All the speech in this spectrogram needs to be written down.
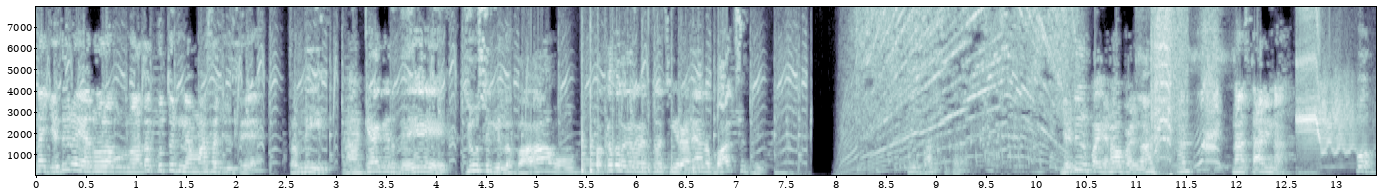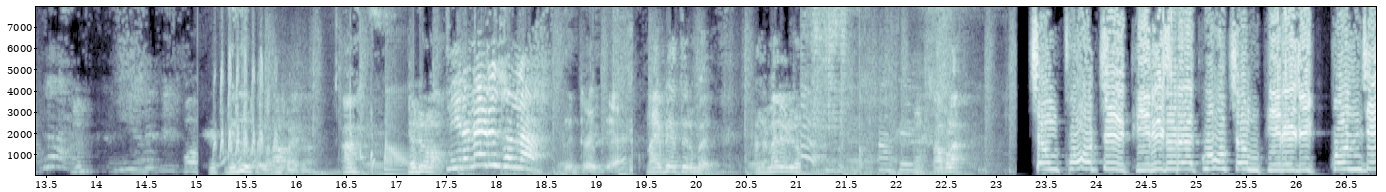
நான் எதுக்கு இரநூறுவா கொடுக்கணும்? அதான் குத்துட்டு மாசா ஜூஸ் தம்பி நான் கேக்குறது ஜூஸுக்கு இல்லப்பா. உன் பக்கத்துல இருக்கிற எடுத்து வச்சுக்கிறானே அந்த பாக்ஸுக்கு எதுக்குப்பா என்ன போயிடலாம் நான் சாரிண்ணா போ. ம். போ. எதுக்குப்பா என்ன போயிடலாம் ஆ? எடுக்கணும். நீ என்ன எடுக்க சொன்னா? நான் எப்படியா திரும்ப. அந்த மாதிரி எடுக்கணும். சாப்பிடலாம் கூச்சம் போட்டு திருடுற கூச்சம் திருடிக் கொண்டே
